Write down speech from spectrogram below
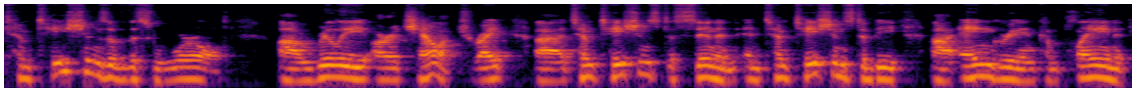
temptations of this world, uh, really are a challenge, right? Uh, temptations to sin and, and temptations to be uh, angry and complain and,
